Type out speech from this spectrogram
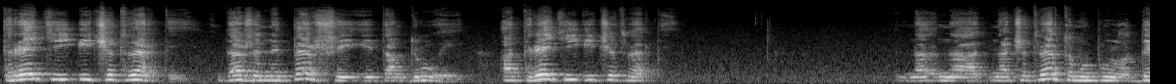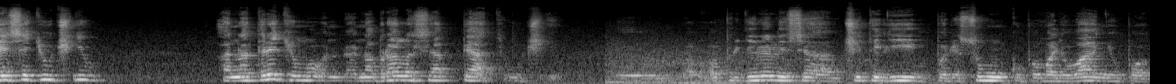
третій і четвертий. навіть не перший і там другий, а третій і четвертий. На, на, на четвертому було 10 учнів, а на третьому набралося 5 учнів. Определилися вчителі по рисунку, по малюванню, по,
